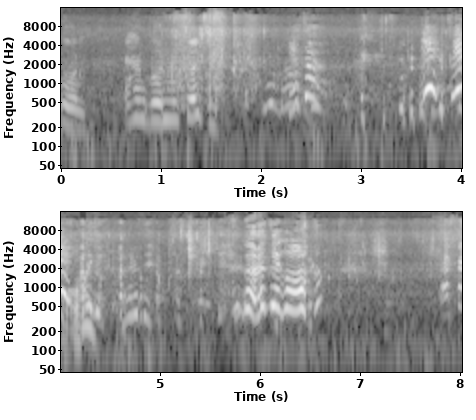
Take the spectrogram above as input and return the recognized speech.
গুণ এখন গুণ মুখ চলছে। ধরেছে গো। একটা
